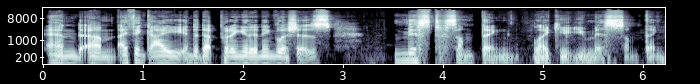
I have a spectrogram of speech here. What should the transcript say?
and um, I think I ended up putting it in English as missed something, like you you missed something,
